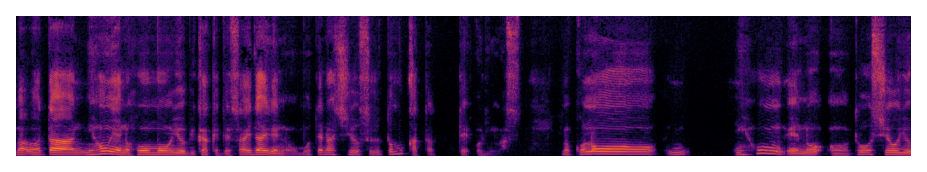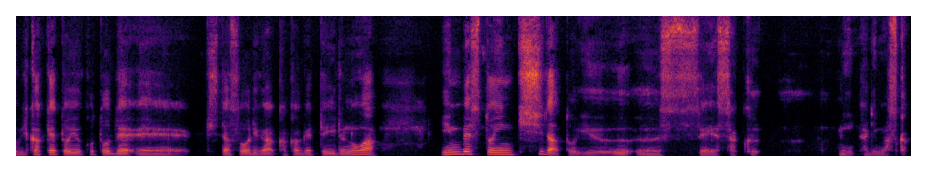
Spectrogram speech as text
まあ、また、日本への訪問を呼びかけて最大限のおもてなしをするとも語っております。まこの日本への投資を呼びかけということで、えー、岸田総理が掲げているのは、インベストイン岸田という政策になりますか。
